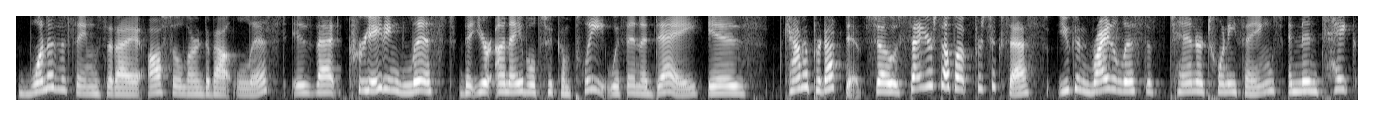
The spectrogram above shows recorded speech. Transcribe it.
one of the things that I also learned about list is that creating list that you're unable to complete within a day is counterproductive. So set yourself up for success. You can write a list of 10 or 20 things and then take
